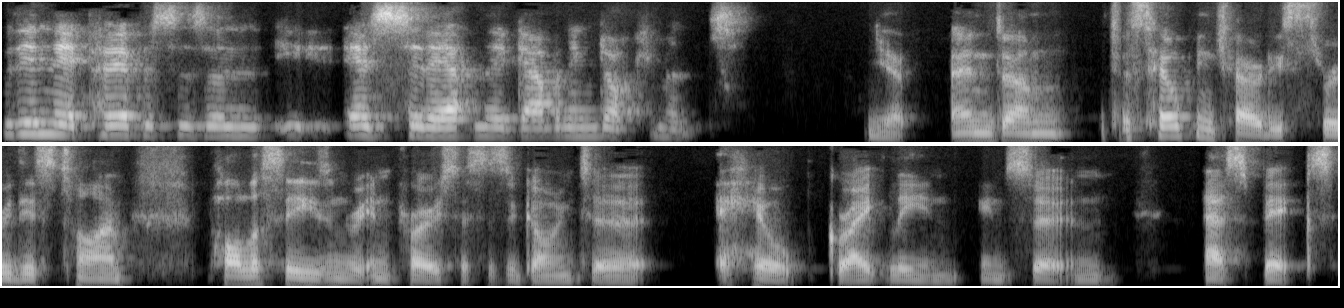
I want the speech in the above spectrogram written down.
within their purposes and as set out in their governing documents. Yep, and um, just helping charities through this time, policies and written processes are going to help greatly in, in certain aspects.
